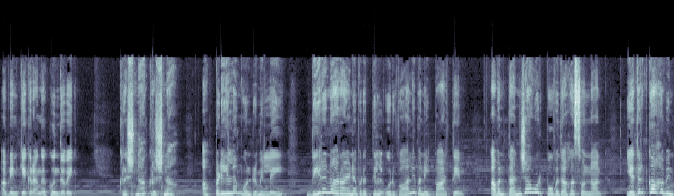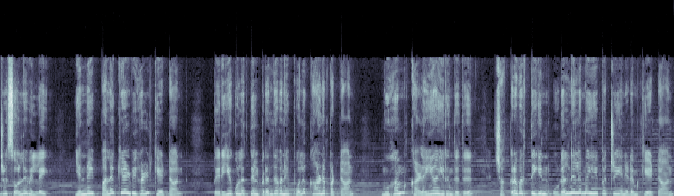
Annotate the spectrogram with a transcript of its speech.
அப்படின்னு கேக்குறாங்க குந்தவை. கிருஷ்ணா கிருஷ்ணா அப்படியெல்லாம் ஒன்றுமில்லை. வீரநாராயணபுரத்தில் ஒரு வாலிபனை பார்த்தேன். அவன் தஞ்சாவூர் போவதாக சொன்னான். எதற்காகவென்று சொல்லவில்லை. என்னை பல கேள்விகள் கேட்டான். பெரிய குலத்தில் பிறந்தவனைப் போல காணப்பட்டான். முகம் களையா இருந்தது. சக்கரவர்த்தியின் உடல் நிலைமையை பற்றி என்னிடம் கேட்டான்.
